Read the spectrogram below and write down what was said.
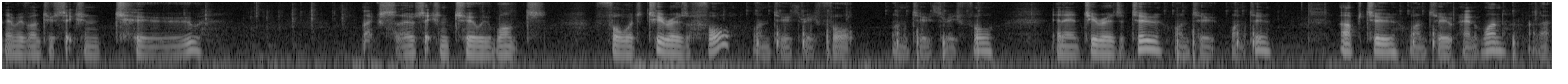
then move on to section 2 like so section 2 we want forward 2 rows of 4 1 2 3 4 1 2 3 4 and then 2 rows of 2 1 2 1 2 up 2 1 2 and 1 like that.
